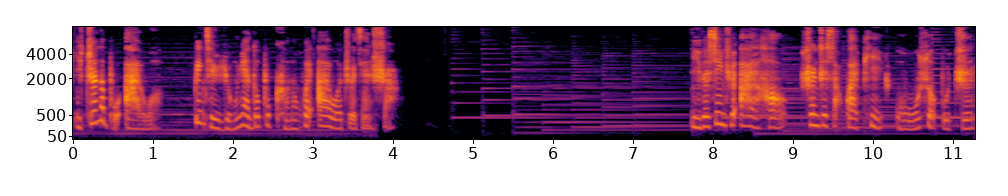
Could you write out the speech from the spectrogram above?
你真的不爱我，并且永远都不可能会爱我这件事儿。你的兴趣爱好甚至小怪癖，我无所不知，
